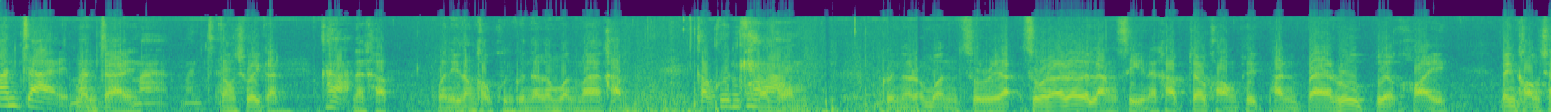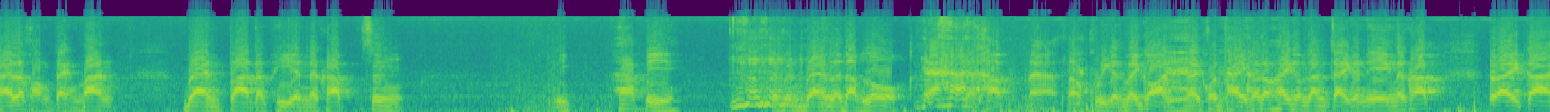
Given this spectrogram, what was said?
มั่นใจมั่นใจมากมั่นใจต้องช่วยกันค่ะนะครับ วันนี้ต้องขอบคุณคุณนรมนมากครับ ขอบคุณคค่ะรับผมคุณนรมนสุริยะสุรเลิศลังสีนะครับ เจ้าของผลิตภัณฑ์แปรรูปเปลือกหอย เป็นของใช้และของแต่งบ้าน แบรนด์ปลาตะเพียนนะครับ ซึ่งอีก 5 ปี จะเป็นแบรนด์ระดับโลกนะครับนะเราคุยกันไว้ก่อนให้คนไทยก็ต้องให้กำลังใจกันเองนะครับ รายการ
